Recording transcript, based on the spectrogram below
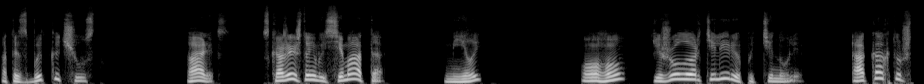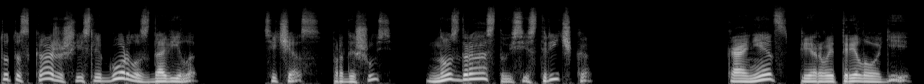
От избытка чувств. Алекс, скажи что-нибудь, Симатта. Милый? Ого, тяжелую артиллерию подтянули. А как тут что-то скажешь, если горло сдавило? Сейчас продышусь. Ну, здравствуй, сестричка. Конец первой трилогии.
